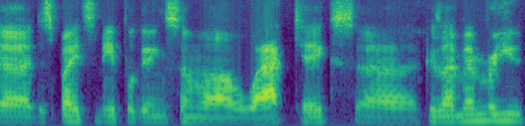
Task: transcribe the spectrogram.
uh, despite some people getting some uh, whack takes. Because I remember you,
